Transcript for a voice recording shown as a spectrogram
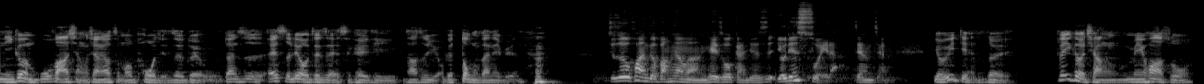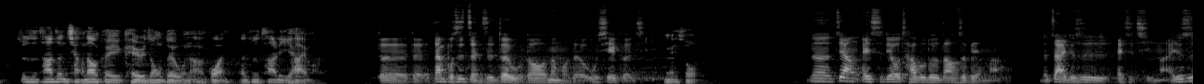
你根本无法想象要怎么破解这个队伍，但是 S 六这支 SKT 它是有个洞在那边，就是换个方向嘛，你可以说感觉是有点水啦，这样讲，有一点对，Faker 强没话说，就是他真强到可以 carry 这种队伍拿冠，那就是他厉害嘛。对对对，但不是整支队伍都那么的无懈可击。没错，那这样 S 六差不多到这边嘛。那再就是 S 七嘛，也就是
